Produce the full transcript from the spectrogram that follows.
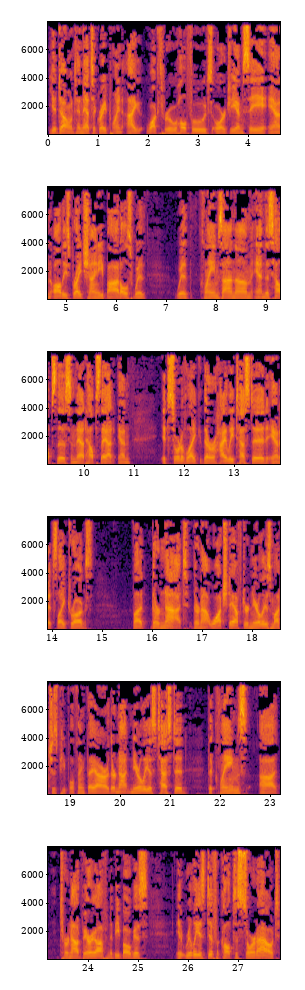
you don't, and that's a great point. I walk through Whole Foods or GNC and all these bright shiny bottles with with claims on them and this helps this and that helps that and it's sort of like they're highly tested and it's like drugs but they're not. They're not watched after nearly as much as people think they are. They're not nearly as tested. The claims uh, turn out very often to be bogus. It really is difficult to sort out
